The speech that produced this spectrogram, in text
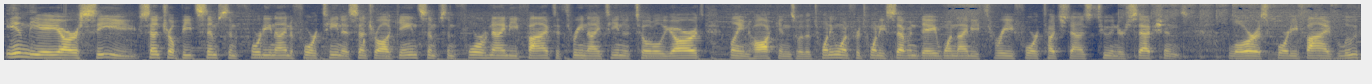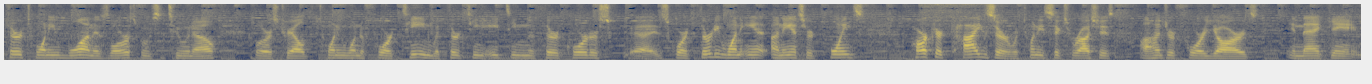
In the ARC, Central beat Simpson 49 to 14 as Central outgained Simpson 495 to 319 in total yards. Blaine Hawkins with a 21 for 27 day, 193, four touchdowns, two interceptions. Loras 45, Luther 21 as Loras moves to 2 0. Loras trailed 21 to 14 with 13-18 in the third quarter. Uh, scored 31 an- unanswered points. Parker Kaiser with 26 rushes, 104 yards in that game.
